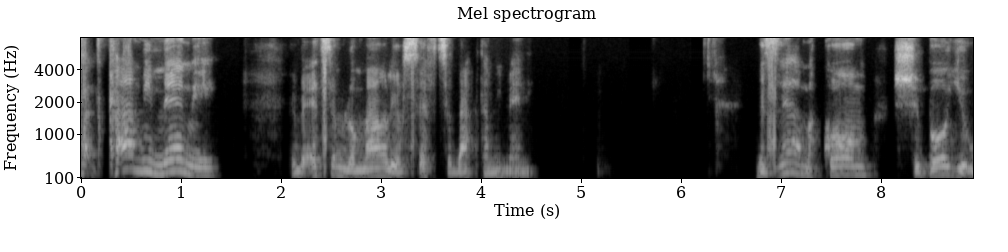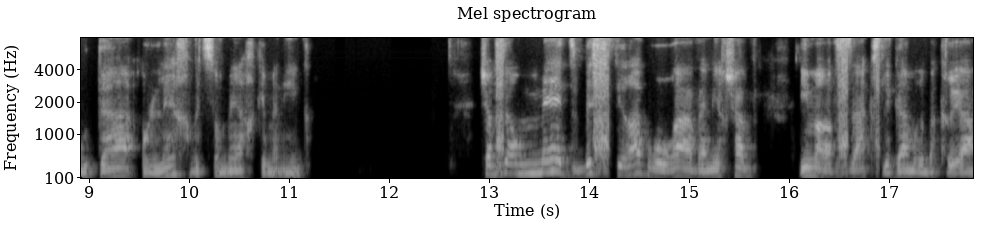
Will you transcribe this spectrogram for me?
צדקה ממני, ובעצם לומר ליוסף, צדקת ממני. וזה המקום שבו יהודה הולך וצומח כמנהיג. עכשיו, זה עומד בסתירה ברורה, ואני עכשיו עם הרב זקס לגמרי בקריאה.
